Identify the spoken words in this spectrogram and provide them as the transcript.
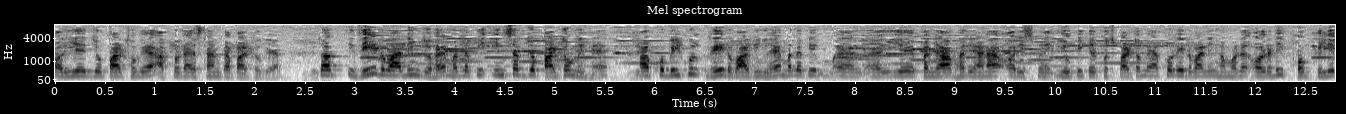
और ये जो पार्ट हो गया आपको राजस्थान का पार्ट हो गया। तो अब रेड वार्निंग जो है मतलब कि इन सब जो पार्टों में है आपको बिल्कुल रेड वार्निंग है मतलब कि ये पंजाब हरियाणा और इसमें यूपी के कुछ पार्टों में आपको रेड वार्निंग हमारे ऑलरेडी फॉग के लिए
